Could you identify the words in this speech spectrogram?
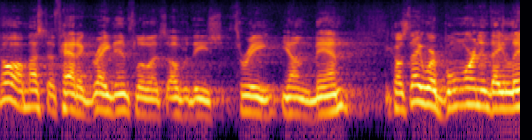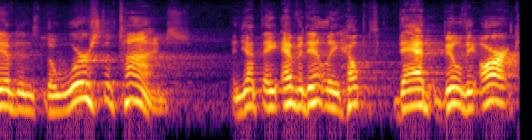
Noah must have had a great influence over these three young men because they were born and they lived in the worst of times. And yet they evidently helped dad build the ark.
